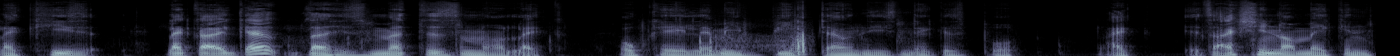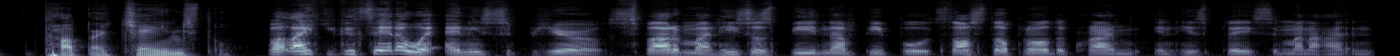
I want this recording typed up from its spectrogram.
like he's like I get that his methods are like okay, let me beat down these niggas, but like it's actually not making proper change though. But like you could say that with any superhero, Spider Man, he's just beating up people. It's not stopping all the crime in his place in Manhattan.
